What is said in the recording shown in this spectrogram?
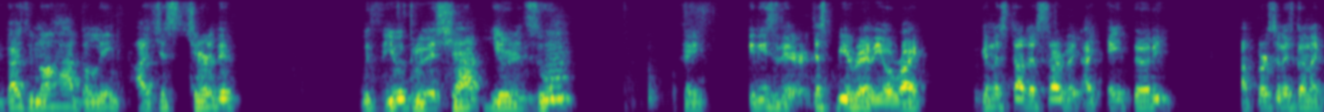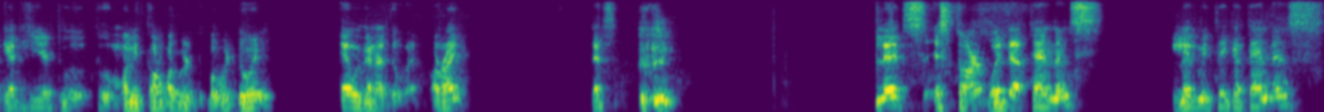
you guys do not have the link, I just shared it with you through the chat here in Zoom. Mm-hmm. Okay, it is there. Just be ready, all right? We're gonna start the survey at 8.30. A person is gonna get here to, to monitor what we're, what we're doing, and we're gonna do it, all right? Let's, let's start with the attendance. Let me take attendance.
